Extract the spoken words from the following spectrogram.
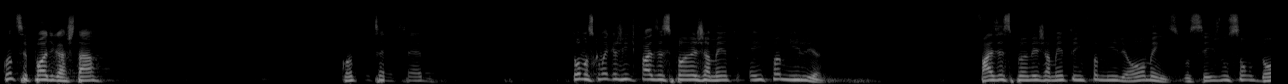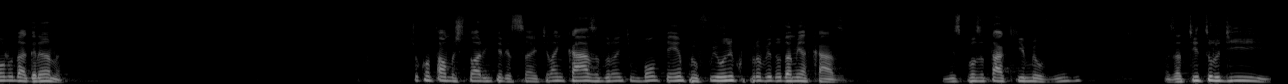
Quanto você pode gastar? Quanto você recebe? Thomas, como é que a gente faz esse planejamento? Em família. Faz esse planejamento em família. Homens, vocês não são dono da grana. Deixa eu contar uma história interessante. Lá em casa, durante um bom tempo, eu fui o único provedor da minha casa. Minha esposa está aqui me ouvindo, mas a título de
